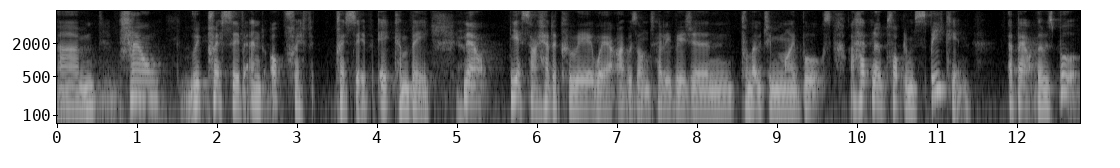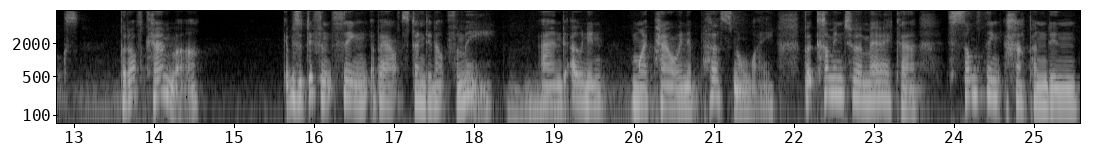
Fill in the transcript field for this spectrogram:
um, how repressive and oppressive it can be. Yeah. Now, yes, I had a career where I was on television promoting my books. I had no problem speaking about those books. But off camera, it was a different thing about standing up for me mm-hmm. and owning my power in a personal way. But coming to America, something happened in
